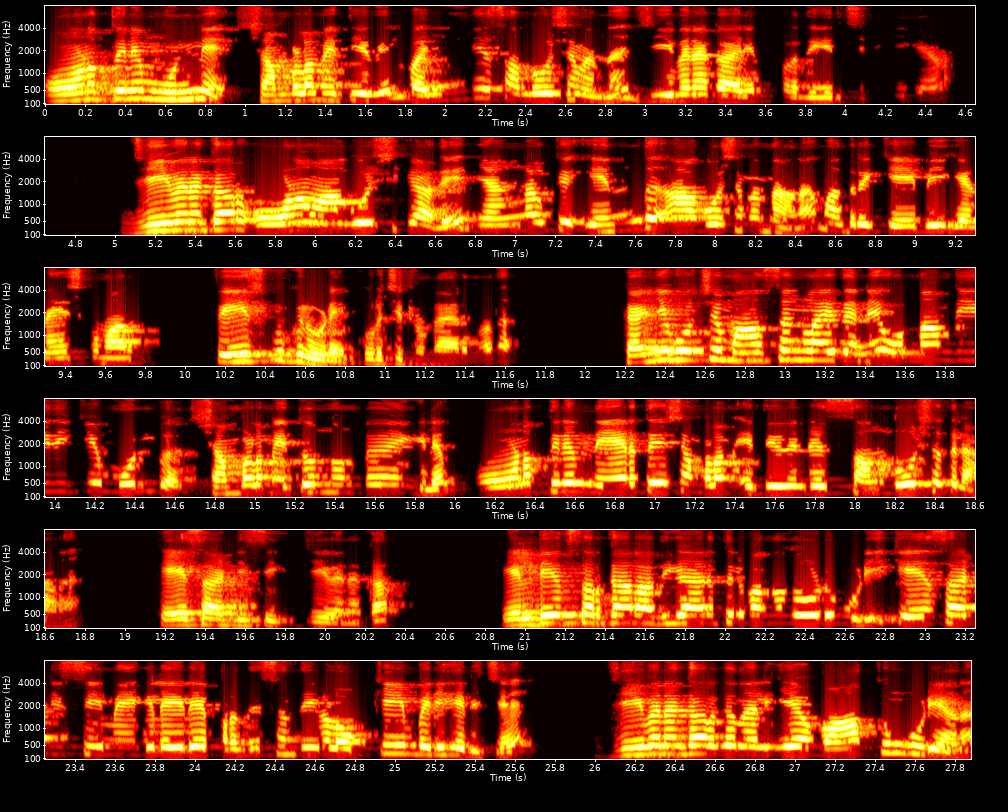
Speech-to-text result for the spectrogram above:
ഓണത്തിന് മുന്നേ ശമ്പളം എത്തിയതിൽ വലിയ സന്തോഷമെന്ന് ജീവനക്കാരും പ്രതികരിച്ചിരിക്കുകയാണ്. ജീവനക്കാർ ഓണം ആഘോഷിക്കാതെ ഞങ്ങൾക്ക് എന്ത് ആഘോഷമെന്നാണ് മന്ത്രി കെ ബി ഗണേഷ് കുമാർ ഫേസ്ബുക്കിലൂടെ കുറിച്ചിട്ടുണ്ടായിരുന്നത്. കഴിഞ്ഞ കുറച്ച് മാസങ്ങളായി തന്നെ ഒന്നാം തീയതിക്ക് മുൻപ് ശമ്പളം എത്തുന്നുണ്ടെങ്കിലും ഓണത്തിനും നേരത്തെ ശമ്പളം എത്തിയതിന്റെ സന്തോഷത്തിലാണ് K S R T C ജീവനക്കാർ. എൽ ഡി എഫ് സർക്കാർ അധികാരത്തിൽ വന്നതോടുകൂടി K S R T C മേഖലയിലെ പ്രതിസന്ധികളൊക്കെയും പരിഹരിച്ച് ജീവനക്കാർക്ക് നൽകിയ വാക്കും കൂടിയാണ്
